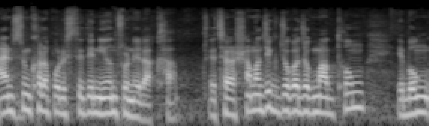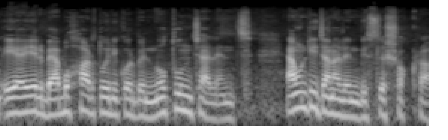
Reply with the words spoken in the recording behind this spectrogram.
আইন শৃঙ্খলা পরিস্থিতি নিয়ন্ত্রণে রাখা। এছাড়া সামাজিক যোগাযোগ মাধ্যম এবং এআই এর ব্যবহার তৈরি করবে নতুন চ্যালেঞ্জ এমনটি জানালেন বিশ্লেষকরা।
